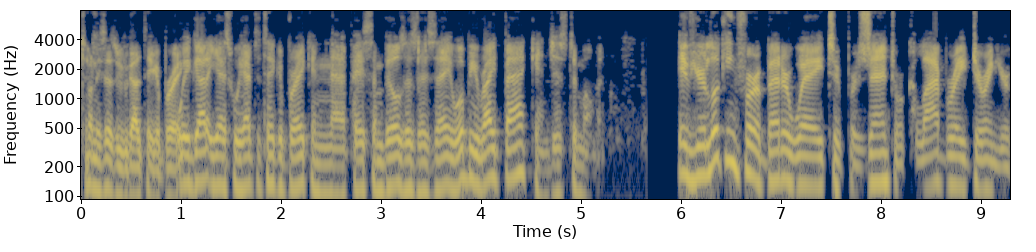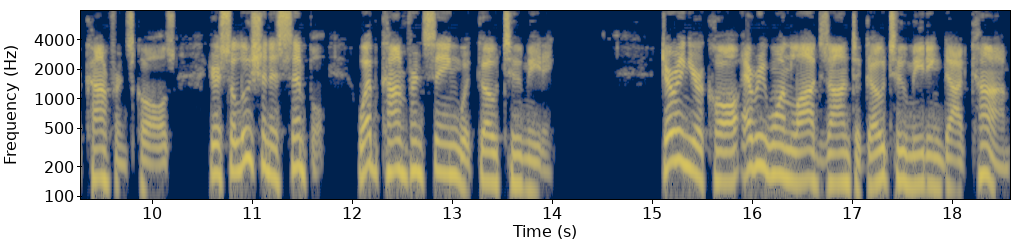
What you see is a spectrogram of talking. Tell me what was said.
Tony says we've got to take a break. We got it. Yes, we have to take a break and uh, pay some bills, as I say. We'll be right back in just a moment. If you're looking for a better way to present or collaborate during your conference calls, your solution is simple web conferencing with GoToMeeting. During your call, everyone logs on to GoToMeeting.com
